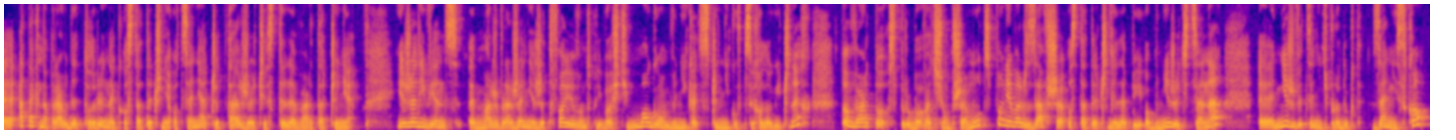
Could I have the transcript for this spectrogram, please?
e, a tak naprawdę to rynek ostatecznie ocenia, czy ta rzecz jest tyle warta, czy nie. Jeżeli więc e, masz wrażenie, że Twoje wątpliwości mogą wynikać z czynników psychologicznych, to warto spróbować się przemóc, ponieważ zawsze ostatecznie lepiej obniżyć cenę e, niż wycenić produkt za nisko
